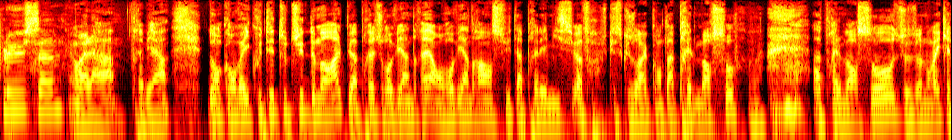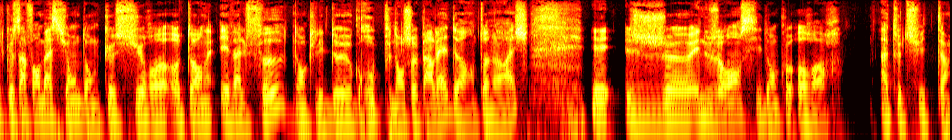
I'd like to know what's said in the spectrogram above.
Voilà, très bien. Donc on va écouter tout de suite de morale, puis après je reviendrai, on reviendra ensuite après l'émission. Enfin, qu'est-ce que je raconte? Après le morceau Après le morceau, je donnerai quelques informations donc sur euh, Hawthorne et Valfeu, donc les deux groupes dont je parlais de Orech, et je et nous aurons aussi donc Aurore. À tout de suite.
